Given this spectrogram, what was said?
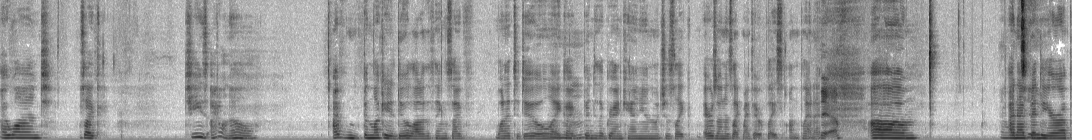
I want. It's like, geez, I don't know. I've been lucky to do a lot of the things I've wanted to do. Like Mm-hmm. I've been to the Grand Canyon, which is like Arizona is like my favorite place on the planet. Yeah. Um, I and I've been to Europe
